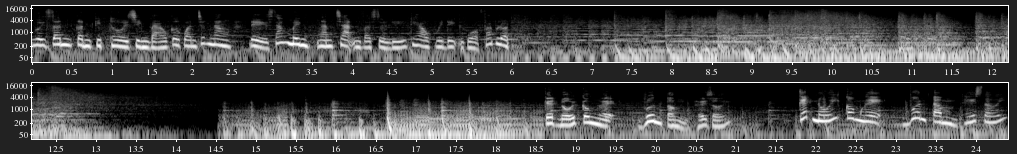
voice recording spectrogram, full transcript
người dân cần kịp thời trình báo cơ quan chức năng để xác minh, ngăn chặn và xử lý theo quy định của pháp luật. Kết nối công nghệ vươn tầm thế giới. Kết nối công nghệ vươn tầm thế giới.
